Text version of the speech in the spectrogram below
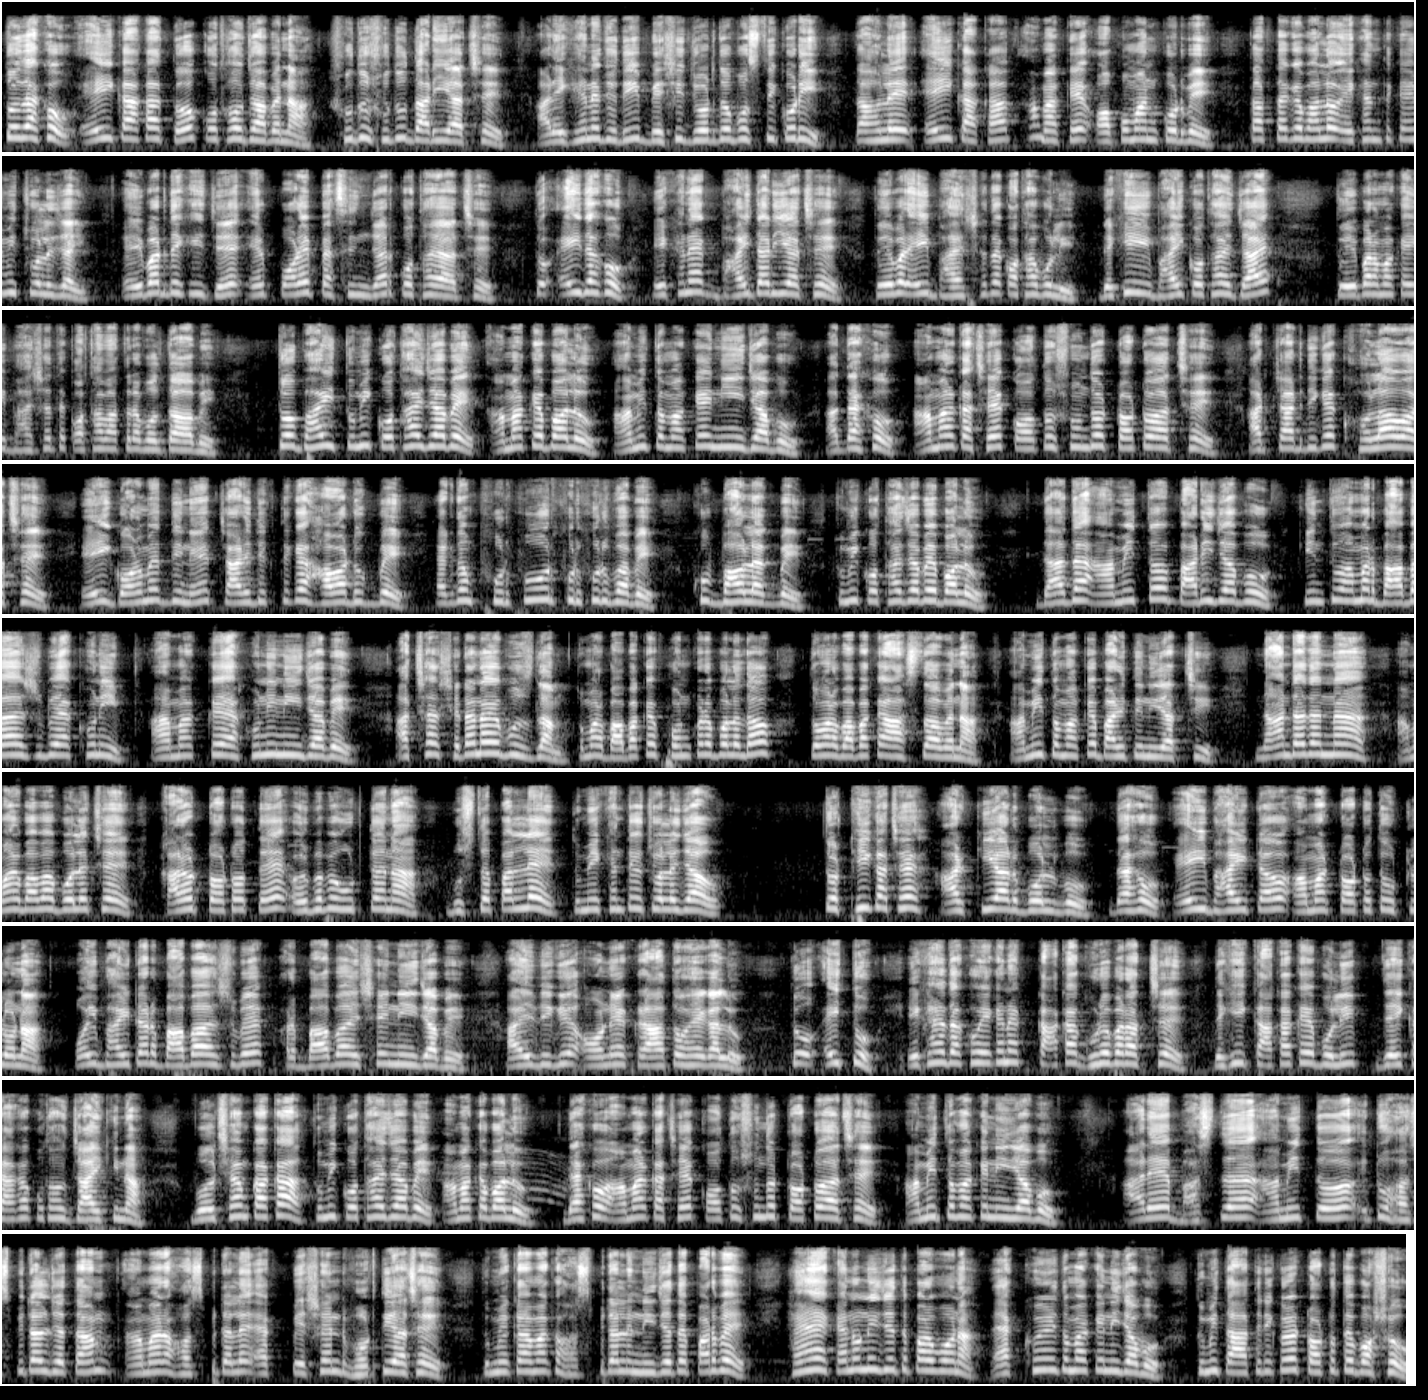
তো দেখো, এই কাকা তো কোথাও যাবে না, শুধু শুধু দাঁড়িয়ে আছে। আর এখানে যদি বেশি জোরদবস্তি করি, তাহলে এই কাকা আমাকে অপমান করবে। তার থেকে ভালো এখান থেকে আমি চলে যাই। এইবার দেখি যে এর পরে প্যাসেঞ্জার কোথায় আছে। তো এই দেখো, এখানে এক ভাই দাঁড়িয়ে আছে। তো এবার এই ভাইয়ের সাথে কথা বলি। দেখি এই ভাই কোথায় যায়? তো এবার আমাকে এই ভাইয়ের সাথে কথাবার্তা বলতে হবে। তো ভাই, তুমি কোথায় যাবে? আমাকে বলো, আমি তোমাকে নিয়ে যাব। আর দেখো, আমার কাছে কত সুন্দর টটো আছে, আর চারিদিকে খোলাও আছে। এই গরমের দিনে চারিদিক থেকে হাওয়া ঢুকবে, একদম ফুরফুর, ফুরফুরভাবে। খুব ভালো লাগবে। তুমি কোথায় যাবে বলো? দাদা, আমি তো বাড়ি যাব, কিন্তু আমার বাবা আসবে এখনই, আমাকে এখনই নিয়ে যাবে। আচ্ছা সেটা নয়, বুঝলাম। তোমার বাবাকে ফোন করে বলে দাও, তোমার বাবাকে আসতে হবে না। আমি তোমাকে বাড়িতে নিয়ে যাচ্ছি। না, দাদা, না। আমার বাবা বলেছে, কারোর টোটোতে ওইভাবে উঠতে না। বুঝতে পারলে তুমি এখান থেকে চলে যাও। তো ঠিক আছে, আর কি আর বলব? দেখো, এই ভাইটাও আমার টোটোতে উঠল না। ওই ভাইটার বাবা আসবে, আর বাবা এসে নিয়ে যাবে। আর এইদিকে অনেক রাতও হয়ে গেল। তো এই তো, এখানে দেখো, এখানে কাকা ঘুরে বেড়াচ্ছে। দেখি কাকাকে বলি যে এই কাকা কোথাও যায় কি না বলছিলাম কাকা, তুমি কোথায় যাবে? আমাকে বলো। দেখো, আমার কাছে কত সুন্দর টোটো আছে, আমি তোমাকে নিয়ে যাব। আরে ভাস্তা, আমি তো একটু হসপিটাল যেতাম। আমার হসপিটালে এক পেশেন্ট ভর্তি আছে। তুমি কি আমাকে হসপিটালে নিয়ে যেতে পারবে? হ্যাঁ কেন নিয়ে যেতে পারব না? এক্ষুনি তোমাকে নিয়ে যাব। তুমি তাড়াতাড়ি করে টোটোতে বসো।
